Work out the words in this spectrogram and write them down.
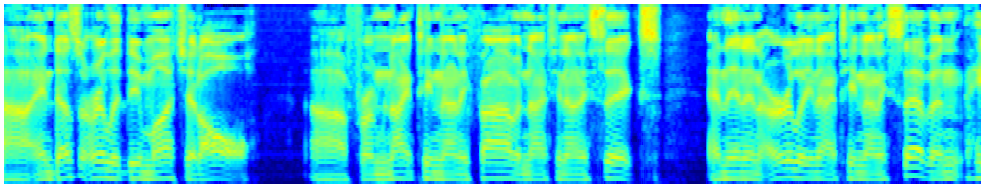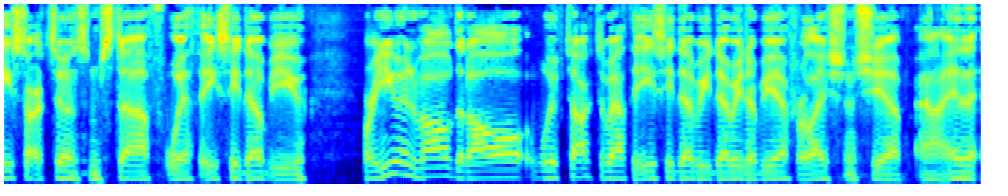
uh, and doesn't really do much at all uh, from 1995 and 1996. And then in early 1997, he starts doing some stuff with ECW. Were you involved at all? We've talked about the ECW WWF relationship, uh, and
